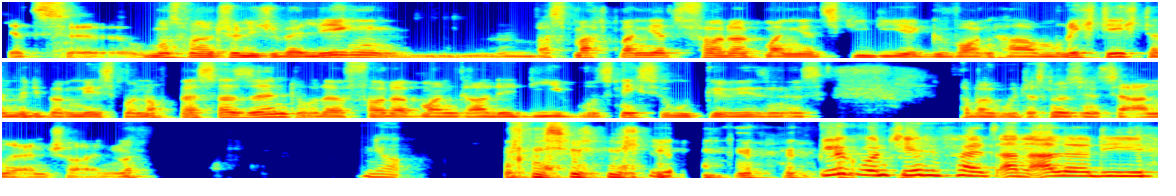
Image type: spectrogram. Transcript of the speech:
jetzt äh, muss man natürlich überlegen, was macht man jetzt? Fördert man jetzt die, die gewonnen haben, richtig, damit die beim nächsten Mal noch besser sind? Oder fördert man gerade die, wo es nicht so gut gewesen ist? Aber gut, das müssen jetzt ja andere entscheiden. Ne? Ja. Glückwunsch jedenfalls an alle, die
